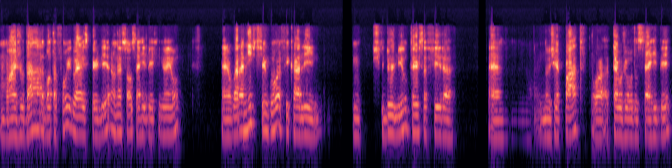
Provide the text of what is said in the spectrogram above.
uma ajudada, Botafogo e Goiás perderam, né? Só o CRB que ganhou. É, o Guarani chegou a ficar ali, acho que dormiu terça-feira é, no G4, ou até o jogo do CRB,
